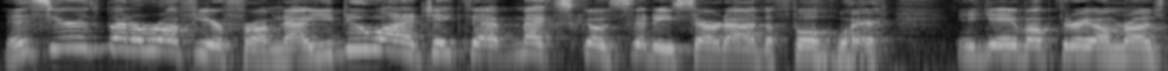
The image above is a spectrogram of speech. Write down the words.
this year has been a rough year for him. Now, you do want to take that Mexico City start out of the where he gave up three home runs.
